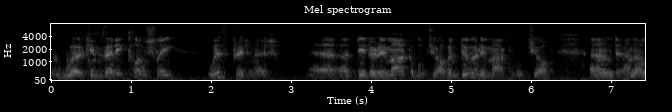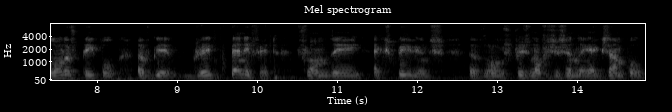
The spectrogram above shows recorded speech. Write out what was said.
working very closely with prisoners uh, did a remarkable job and do a remarkable job, and and a lot of people have great, great benefit from the experience of those prison officers and the example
